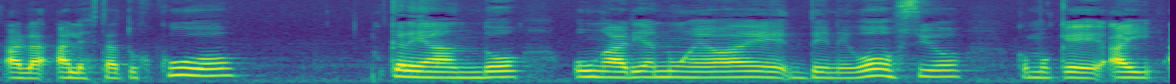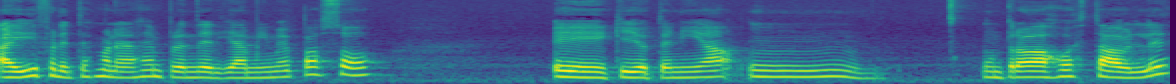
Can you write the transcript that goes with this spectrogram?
a la- al status quo, creando un área nueva de, de negocio, como que hay, hay diferentes maneras de emprender. Y a mí me pasó eh, que yo tenía un, un trabajo estable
